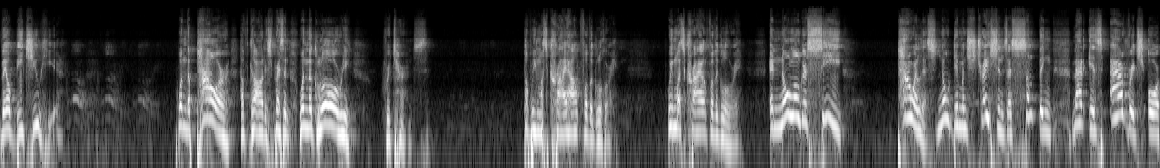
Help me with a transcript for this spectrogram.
They'll beat you here. When the power of God is present, when the glory returns. But we must cry out for the glory. We must cry out for the glory and no longer see powerless, no demonstrations as something that is average or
